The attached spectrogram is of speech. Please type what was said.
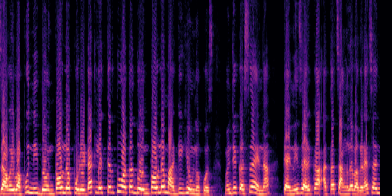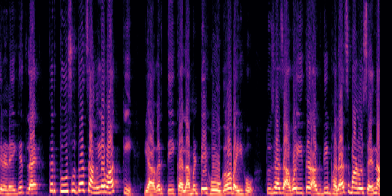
जावई बापूंनी दोन पावलं पुढे टाकलेत तर तू आता दोन पावलं मागे घेऊ नकोस. म्हणजे कसं आहे ना त्यांनी जर का आता चांगलं बघण्याचा निर्णय घेतलाय तर तू सुद्धा चांगलं वाग की. यावरती कला म्हणते हो ग बाई हो. तुझा जावई तर अगदी भलाच माणूस आहे ना.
